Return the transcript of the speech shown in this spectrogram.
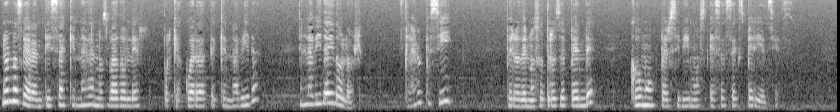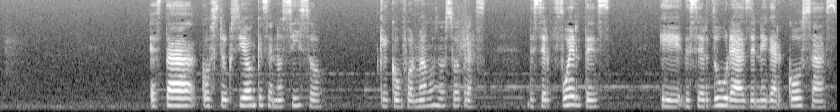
no nos garantiza que nada nos va a doler, porque acuérdate que en la vida, en la vida hay dolor. Claro que sí, pero de nosotros depende cómo percibimos esas experiencias. Esta construcción que se nos hizo, que conformamos nosotras, de ser fuertes, eh, de ser duras, de negar cosas,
